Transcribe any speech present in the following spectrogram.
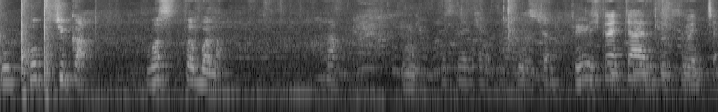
खूप खूप शिका. मस्त बना. दुसऱ्याच्या हार्दिक शुभेच्छा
